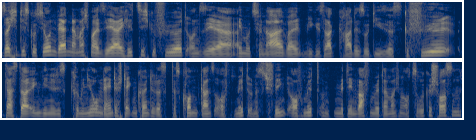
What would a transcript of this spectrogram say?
solche Diskussionen werden dann manchmal sehr hitzig geführt und sehr emotional, weil, wie gesagt, gerade so dieses Gefühl, dass da irgendwie eine Diskriminierung dahinter stecken könnte, das, das kommt ganz oft mit und es schwingt auch mit und mit den Waffen wird dann manchmal auch zurückgeschossen.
